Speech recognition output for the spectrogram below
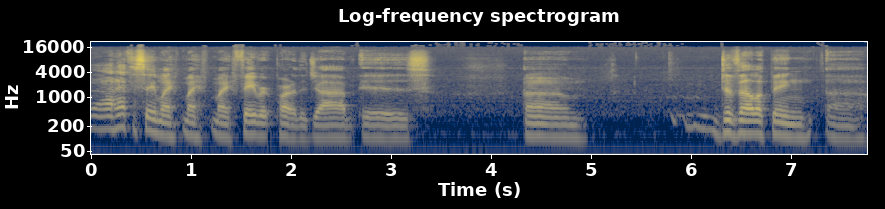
I'd have to say my, my, my favorite part of the job is um, developing uh,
